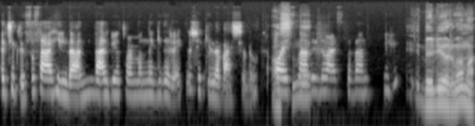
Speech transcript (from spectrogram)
açıkçası sahilden Belgrad Ormanı'na giderek bu şekilde başladım. O Aslında- esnada üniversiteden Bölüyorum ama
